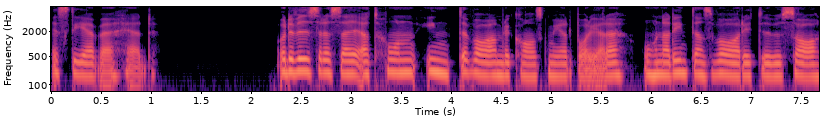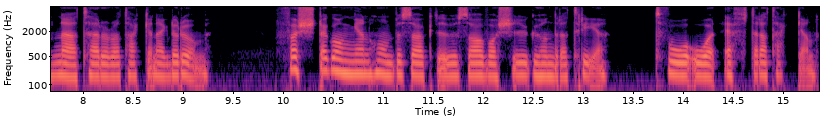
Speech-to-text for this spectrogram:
Esteve Head. Och det visade sig att hon inte var amerikansk medborgare och hon hade inte ens varit i USA när terrorattacken ägde rum. Första gången hon besökte USA var 2003, två år efter attacken.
